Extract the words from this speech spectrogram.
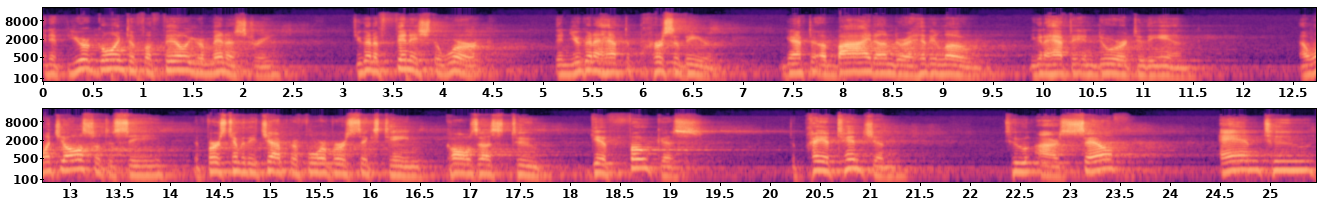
And if you're going to fulfill your ministry, if you're going to finish the work, then you're going to have to persevere. You're going to have to abide under a heavy load. You're going to have to endure to the end. I want you also to see that 1 Timothy chapter 4 verse 16 calls us to give focus to pay attention to ourself and to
